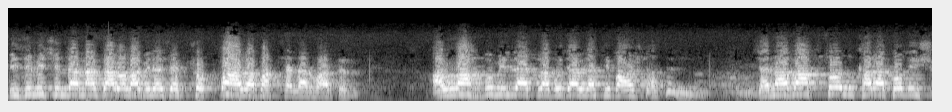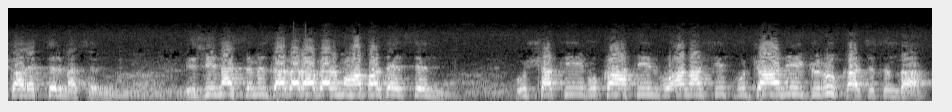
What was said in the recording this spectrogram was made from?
bizim için de mezar olabilecek çok bağ ve bahçeler vardır. Allah bu millet ve bu devleti bağışlasın. Cenab-ı Hak son karakolu işgal ettirmesin. Bizi neslimizle beraber muhafaza etsin. Bu şaki, bu katil, bu anarşist, bu cani güruh karşısında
